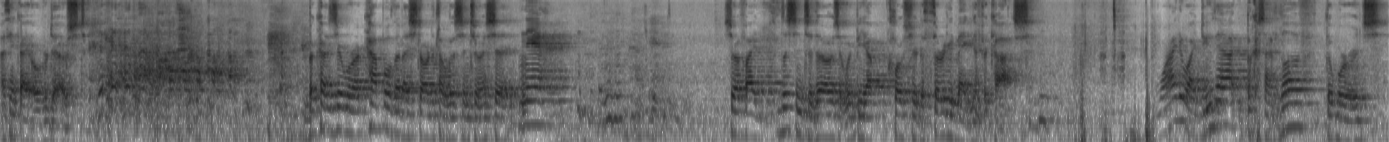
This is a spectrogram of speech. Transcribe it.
I think I overdosed. because there were a couple that I started to listen to and said, nah. So if I listened to those, it would be up closer to 30 Magnificats. Why do I do that? Because I love the words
